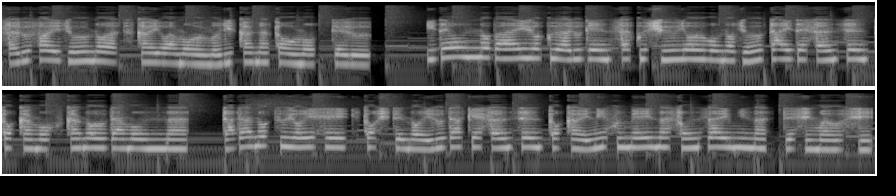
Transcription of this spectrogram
サルファ以上の扱いはもう無理かなと思ってる。イデオンの場合よくある原作終了後の状態で参戦とかも不可能だもんな。ただの強い兵器としてのいるだけ参戦とか意味不明な存在になってしまうし。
